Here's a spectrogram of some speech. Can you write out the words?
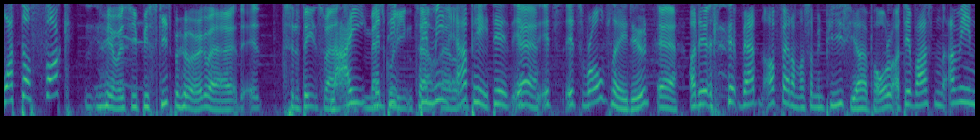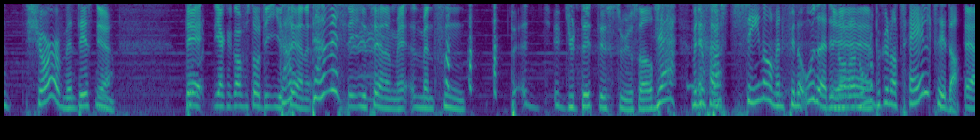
What the fuck? Jeg vil sige, beskidt behøver jo ikke være til dels være Nej, men maskulin det, det er min RP. Det, it, Ja, ja. it's, it's roleplay, dude. Ja, Og det, verden opfatter mig som en pige, siger her, Paul. Og det er bare sådan, I mean, sure, men det er sådan... Ja. det, jeg kan godt forstå, det er irriterende. Det er irriterende, med, men sådan... You did this to yourself. Ja, men det er jo først senere, man finder ud af det, når Ja, der er nogen, der begynder at tale til dig. Ja,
